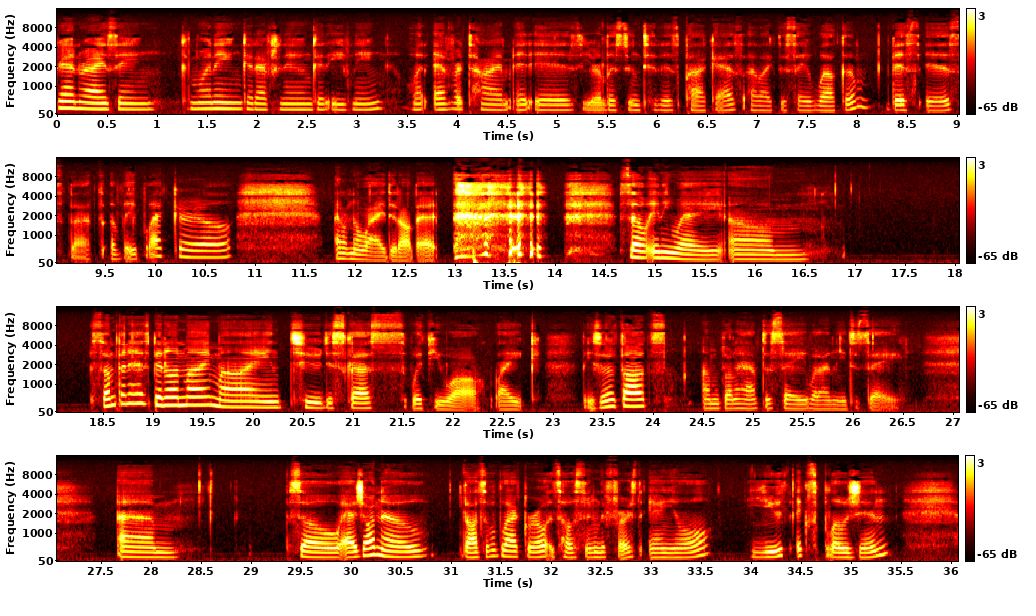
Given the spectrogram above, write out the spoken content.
Grand Rising. Good morning, good afternoon, good evening. Whatever time it is you're listening to this podcast, I like to say welcome. This is Thoughts of a Black Girl. I don't know why I did all that. so, anyway, um, something has been on my mind to discuss with you all. Like, these are thoughts. I'm going to have to say what I need to say. Um, so, as y'all know, Thoughts of a Black Girl is hosting the first annual Youth Explosion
